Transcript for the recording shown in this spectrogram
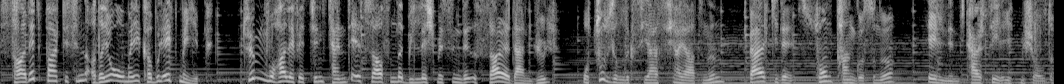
Saadet Partisi'nin adayı olmayı kabul etmeyip tüm muhalefetin kendi etrafında birleşmesinde ısrar eden Gül, 30 yıllık siyasi hayatının belki de son tangosunu elinin tersiyle itmiş oldu.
